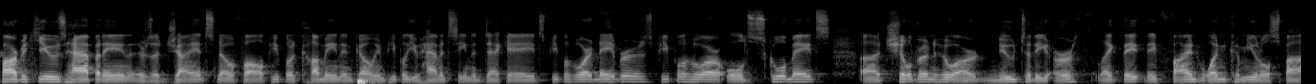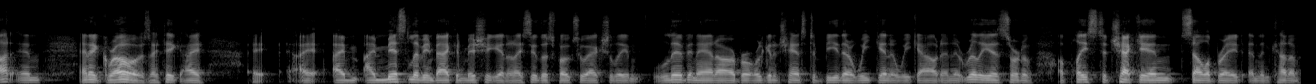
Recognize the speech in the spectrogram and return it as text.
barbecues happening. There's a giant snowfall. People are coming and going. People you haven't seen in decades. People who are neighbors. People who are old schoolmates. Uh, children who are new to the earth. Like they they find one communal spot and and it grows. I think I I, I, I miss living back in Michigan, and I see those folks who actually live in Ann Arbor or get a chance to be there week in and week out. And it really is sort of a place to check in, celebrate, and then kind of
